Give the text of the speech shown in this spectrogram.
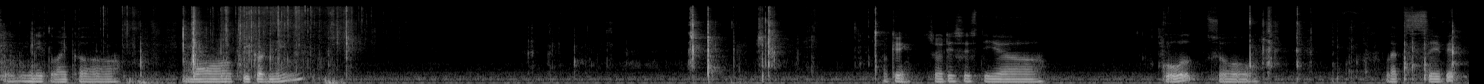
so we need like a more bigger name. Okay so this is the uh, gold so let's save it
